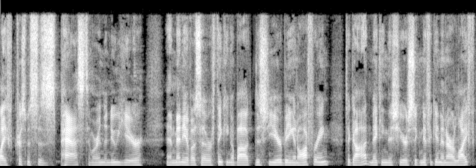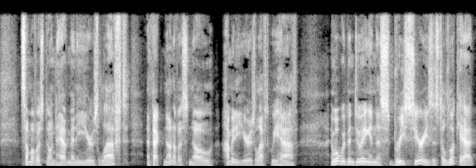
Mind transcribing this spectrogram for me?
Life, Christmas is past and we're in the new year. And many of us are thinking about this year being an offering to God, making this year significant in our life. Some of us don't have many years left. In fact, none of us know how many years left we have. And what we've been doing in this brief series is to look at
